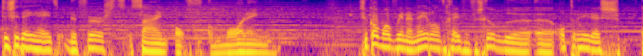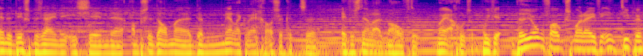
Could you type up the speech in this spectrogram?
de cd heet The First Sign of Morning. Ze komen ook weer naar Nederland, geven verschillende uh, optredens. En de dichtstbijzijnde is in uh, Amsterdam uh, de Melkweg, als ik het uh, even snel uit mijn hoofd doe. Maar ja, goed, moet je de Young Folks maar even intypen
